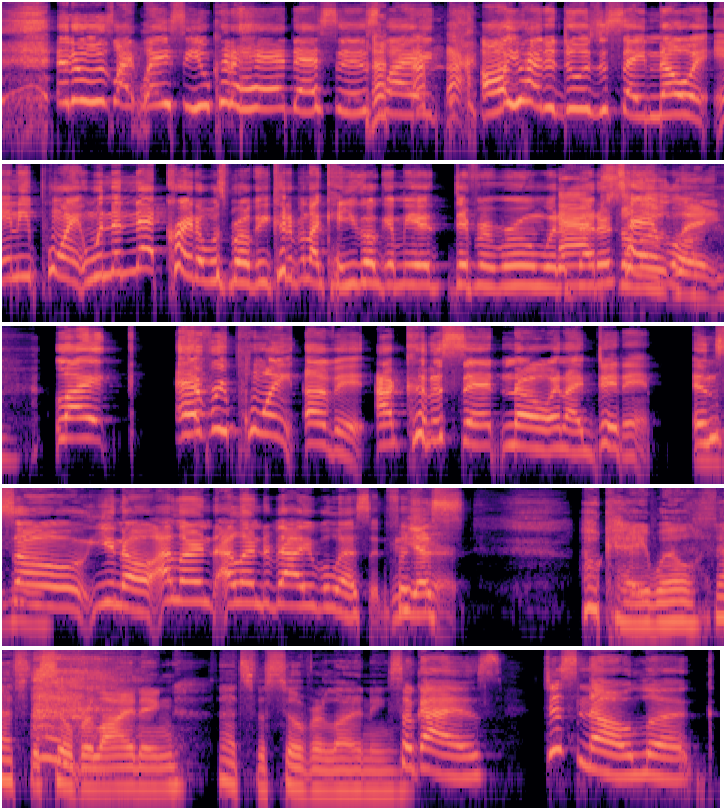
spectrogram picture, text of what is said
And it was like, Laci, you could have had that, sis. Like, all you had to do is just say no at any point. When the neck cradle was broken, you could have been like, can you go get me a different room with a better table? Like, every point of it, I could have said no, and I didn't. And mm-hmm. so, you know, I learned I learned a valuable lesson for yes. sure. Okay, well, that's the silver lining. That's the silver lining. So, guys, just know, look,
